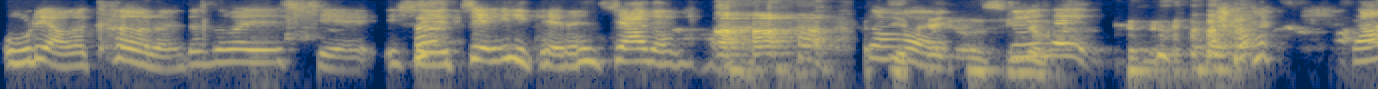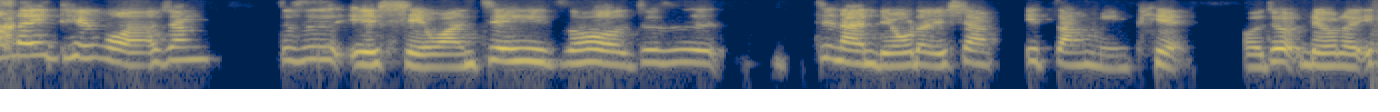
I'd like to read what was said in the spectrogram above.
无聊的客人，就是会写一些 建议给人家的。对，就是那，然后那一天我好像就是也写完建议之后，就是竟然留了一下一张名片，我就留了一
